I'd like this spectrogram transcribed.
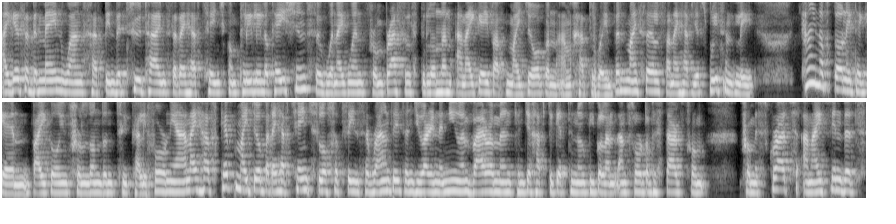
I guess that the main ones have been the two times that I have changed completely locations. So when I went from Brussels to London, and I gave up my job and, and had to reinvent myself, and I have just recently kind of done it again by going from London to California. And I have kept my job, but I have changed lots of things around it. And you are in a new environment and you have to get to know people and, and sort of start from from scratch. And I think that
